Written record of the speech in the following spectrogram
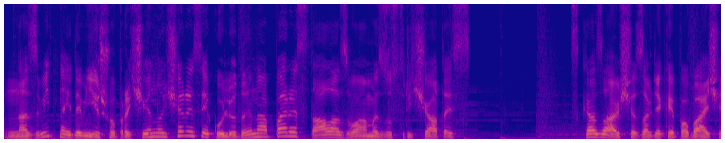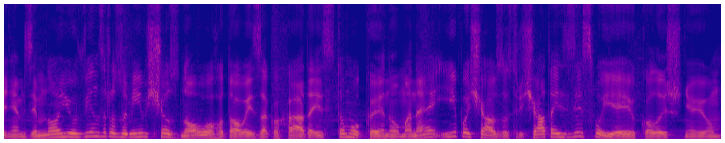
Назвіть найдивнішу причину, через яку людина перестала з вами зустрічатись. Сказав, що завдяки побаченням зі мною він зрозумів, що знову готовий закохатись, тому кинув мене і почав зустрічатись зі своєю колишньою.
